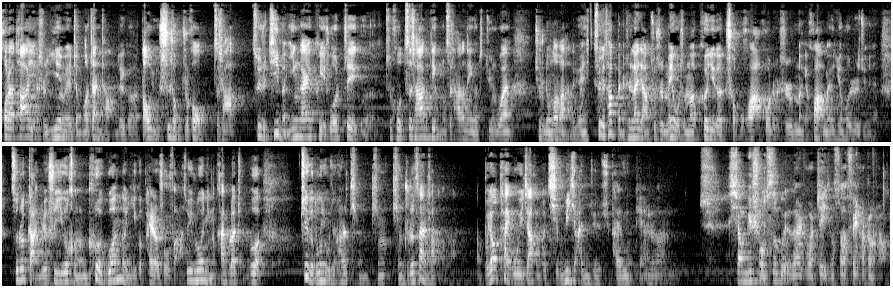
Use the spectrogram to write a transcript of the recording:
后来他也是因为整个战场这个岛屿失守之后自杀，所以是基本应该可以说这个最后自杀的电影中自杀的那个军官就是牛岛满的原型。所以他本身来讲就是没有什么刻意的丑化或者是美化美军和日军，所以说感觉是一个很客观的一个拍摄手法。所以说你能看出来整个这个东西，我觉得还是挺挺挺值得赞赏的。不要太过于加很多情绪加进去去拍个影片，是吧？相比手撕鬼子来说，这已经算非常正常了。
